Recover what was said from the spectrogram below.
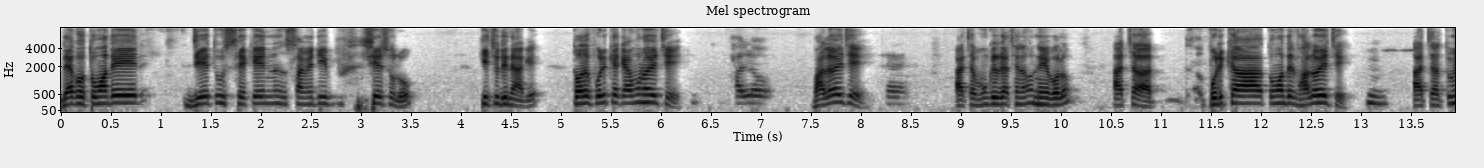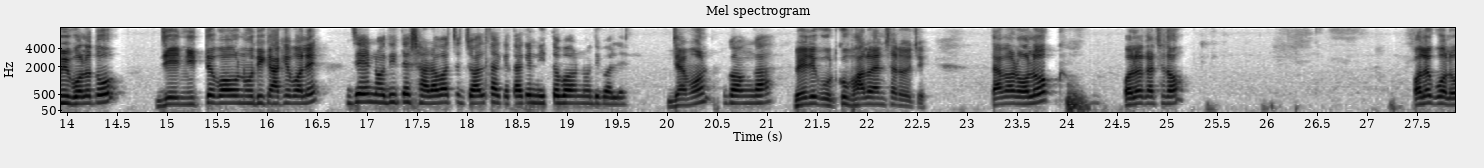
দেখো তোমাদের যেহেতু সেকেন্ড সামেটিভ শেষ হলো কিছুদিন আগে তোমাদের পরীক্ষা কেমন হয়েছে? ভালো। ভালো হয়েছে? হ্যাঁ। আচ্ছা মুখের কাছে নাও নিয়ে বলো। আচ্ছা পরীক্ষা তোমাদের ভালো হয়েছে? আচ্ছা তুমি বলো তো যে নিত্যবহ নদী কাকে বলে? যে নদীতে সারা বছর জল থাকে তাকে নিত্যবহ নদী বলে। যেমন? গঙ্গা। ভেরি গুড খুব ভালো অ্যান্সার হয়েছে। তারপর অলোক অলোক কাছে দাও। অলোক বলো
